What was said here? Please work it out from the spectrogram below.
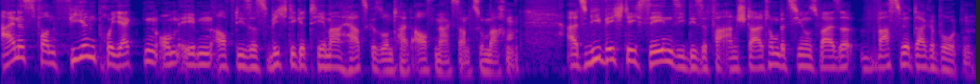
Eines von vielen Projekten, um eben auf dieses wichtige Thema Herzgesundheit aufmerksam zu machen. Als wie wichtig sehen Sie diese Veranstaltung, beziehungsweise was wird da geboten?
